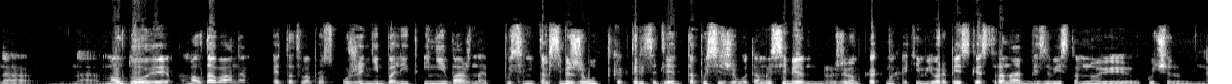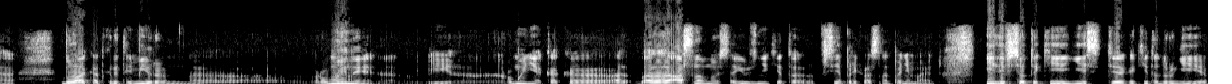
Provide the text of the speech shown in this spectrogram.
э, Молдове, молдаванам этот вопрос уже не болит и не важно, пусть они там себе живут, как 30 лет, да пусть и живут, а мы себе живем, как мы хотим. Европейская страна, без виз, там, ну и куча э, благ, открытый мир, э, румыны э, и Румыния как основной союзник, это все прекрасно понимают. Или все-таки есть какие-то другие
